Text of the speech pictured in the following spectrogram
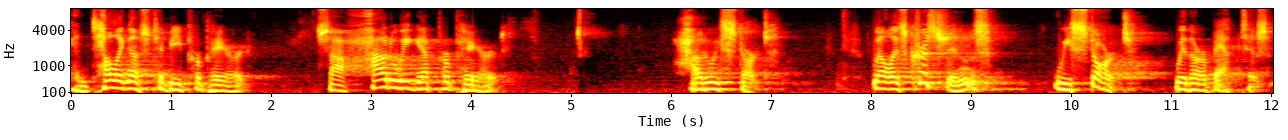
and telling us to be prepared. So, how do we get prepared? How do we start? Well, as Christians, we start with our baptism.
